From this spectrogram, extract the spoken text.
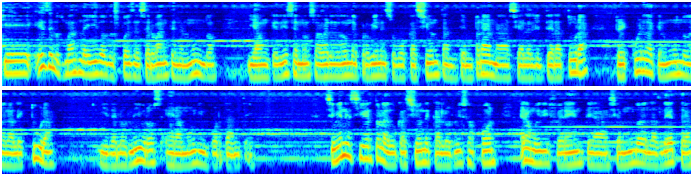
que es de los más leídos después de Cervantes en el mundo, y aunque dice no saber de dónde proviene su vocación tan temprana hacia la literatura, recuerda que el mundo de la lectura y de los libros era muy importante. Si bien es cierto la educación de Carlos Ruiz Zafón era muy diferente hacia el mundo de las letras,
